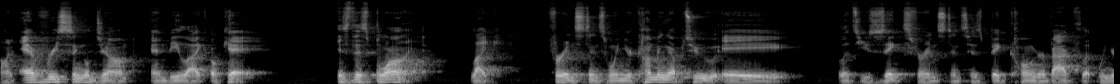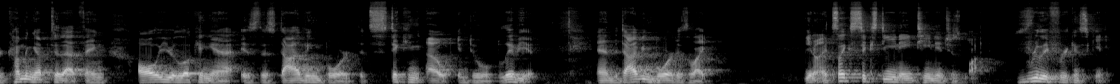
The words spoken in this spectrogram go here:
on every single jump and be like, okay, is this blind? Like, for instance, when you're coming up to a let's use Zink's for instance, his big conger backflip. When you're coming up to that thing, all you're looking at is this diving board that's sticking out into oblivion. And the diving board is like, you know, it's like 16, 18 inches wide, really freaking skinny.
